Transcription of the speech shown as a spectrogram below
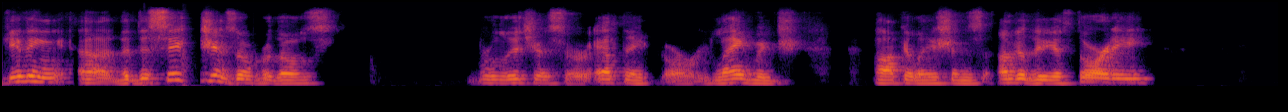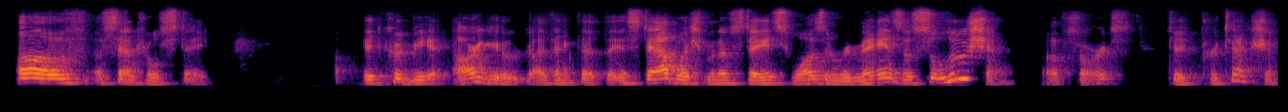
giving uh, the decisions over those religious or ethnic or language populations under the authority of a central state. It could be argued, I think, that the establishment of states was and remains a solution of sorts to protection,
